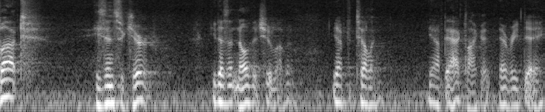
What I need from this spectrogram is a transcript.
but he's insecure. He doesn't know that you love him. You have to tell him. You have to act like it every day.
